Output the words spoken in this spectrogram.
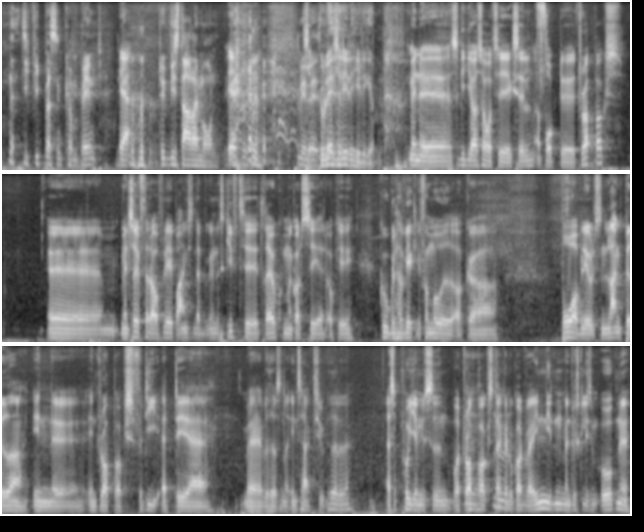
De fik bare sådan en kompend. ja. Det, vi starter i morgen. ja. Du læser lige det hele igennem. Men øh, så gik jeg også over til Excel og brugte øh, Dropbox. Øh, men så efter der var flere i branchen, der begyndte at skifte til drev, kunne man godt se, at okay, Google har virkelig formået at gøre brugeroplevelsen langt bedre end, øh, end Dropbox, fordi at det er, hvad, hvad hedder sådan noget, interaktivt hedder det det? Altså på hjemmesiden, hvor Dropbox, mm. der kan du godt være inde i den, men du skal ligesom åbne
